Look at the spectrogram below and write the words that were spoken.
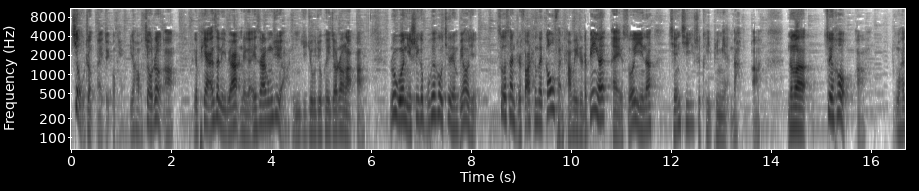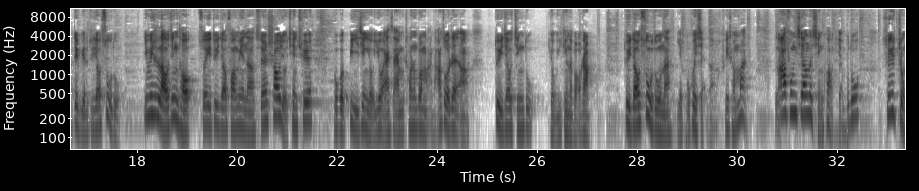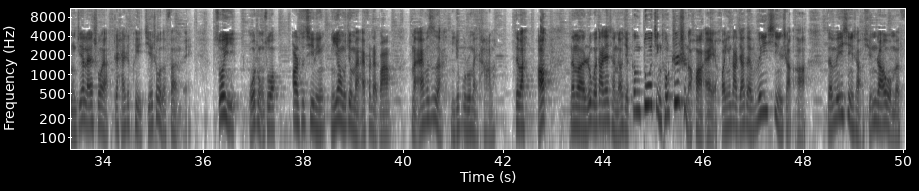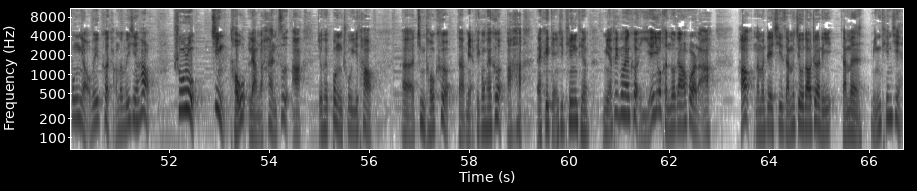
校正，哎，对，OK，比较好校正啊。这个 PS 里边那个 A C R 工具啊，你就就就可以校正了啊。如果你是一个不会后期的人，不要紧，色散只发生在高反差位置的边缘，哎，所以呢，前期是可以避免的啊。那么最后啊，我还对比了对焦速度，因为是老镜头，所以对焦方面呢，虽然稍有欠缺，不过毕竟有 USM 超声波马达坐镇啊，对焦精度有一定的保障。对焦速度呢也不会显得非常慢，拉风箱的情况也不多，所以总结来说呀，这还是可以接受的范围。所以我总说，二四七零你要么就买 f 二点八，买 f 四啊，你就不如买它了，对吧？好，那么如果大家想了解更多镜头知识的话，哎，欢迎大家在微信上啊，在微信上寻找我们蜂鸟微课堂的微信号，输入“镜头”两个汉字啊，就会蹦出一套。呃，镜头课的免费公开课啊，大家可以点进去听一听。免费公开课也有很多干货的啊。好，那么这期咱们就到这里，咱们明天见。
